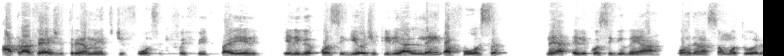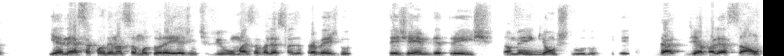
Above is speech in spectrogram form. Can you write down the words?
Através do treinamento de força que foi feito para ele, ele conseguiu adquirir, além da força, né, ele conseguiu ganhar coordenação motora. E é nessa coordenação motora aí a gente viu umas avaliações através do TGMD3 também, Sim. que é um estudo de avaliação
